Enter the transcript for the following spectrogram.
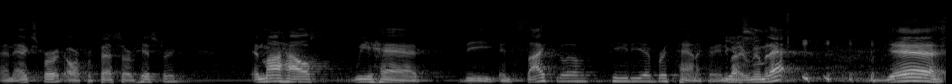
an expert or a professor of history. In my house, we had the Encyclopedia Britannica. Anybody Yes. remember that? yes.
